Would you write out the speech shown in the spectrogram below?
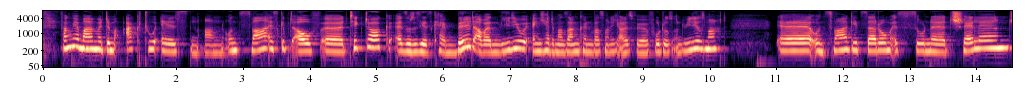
fangen wir mal mit dem aktuellsten an. Und zwar, es gibt auf äh, TikTok, also das ist jetzt kein Bild, aber ein Video. Eigentlich hätte man sagen können, was man nicht alles für Fotos und Videos macht. Äh, und zwar geht's darum, es ist so eine Challenge,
